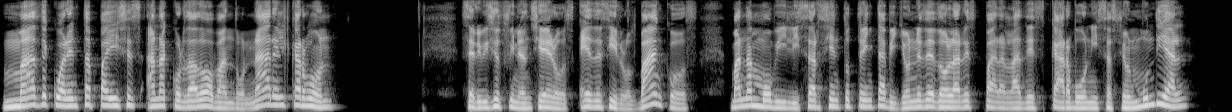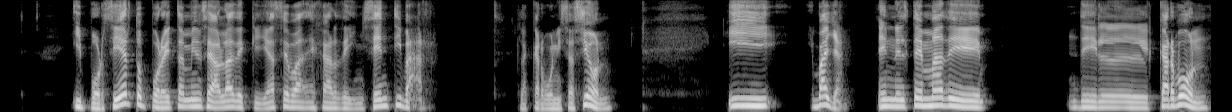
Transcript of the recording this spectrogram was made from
Más de 40 países han acordado abandonar el carbón servicios financieros, es decir, los bancos, van a movilizar 130 billones de dólares para la descarbonización mundial. Y por cierto, por ahí también se habla de que ya se va a dejar de incentivar la carbonización. Y vaya, en el tema de del carbón,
